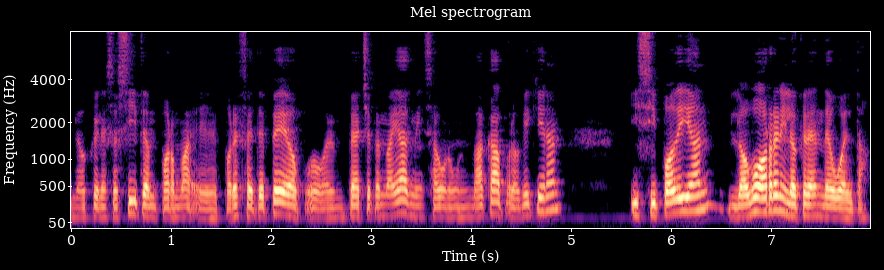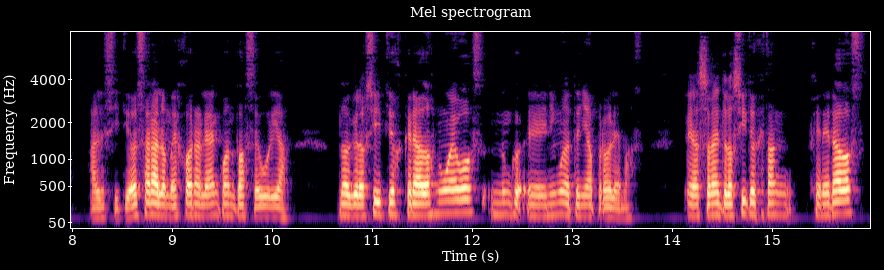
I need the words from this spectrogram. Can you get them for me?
lo que necesiten por, eh, por FTP o por en PHP MyAdmins, hagan un backup o lo que quieran, y si podían, lo borren y lo creen de vuelta al sitio. Eso era lo mejor en realidad en cuanto a seguridad lo que los sitios creados nuevos, eh, ninguno tenía problemas. Eran solamente los sitios que están generados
